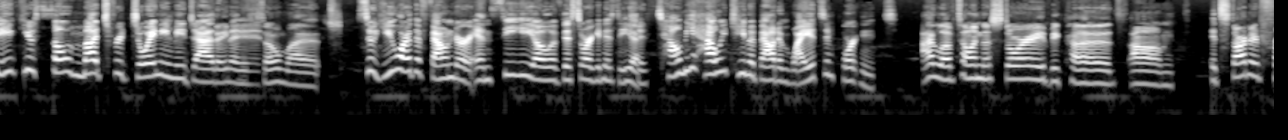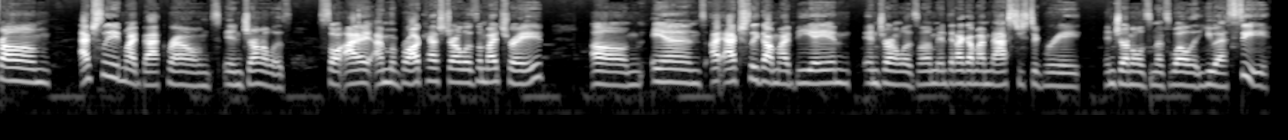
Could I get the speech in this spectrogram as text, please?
Thank you so much for joining me, Jasmine. Thank you so much. So, you are the founder and CEO of this organization. Yes. Tell me how it came about and why it's important. I love telling this story because um, it started from actually my background in journalism. So, I, I'm a broadcast journalism by trade. Um, and I actually got my BA in, in journalism, and then I got my master's degree in journalism as well at USC.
